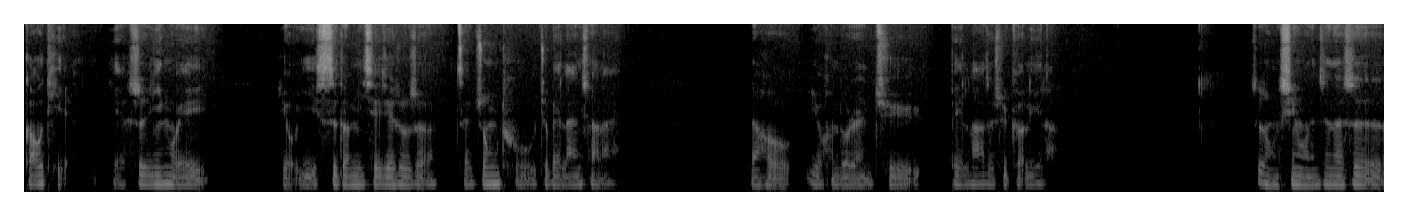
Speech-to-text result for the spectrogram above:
高铁，也是因为有疑似的密切接触者在中途就被拦下来，然后有很多人去被拉着去隔离了。这种新闻真的是，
